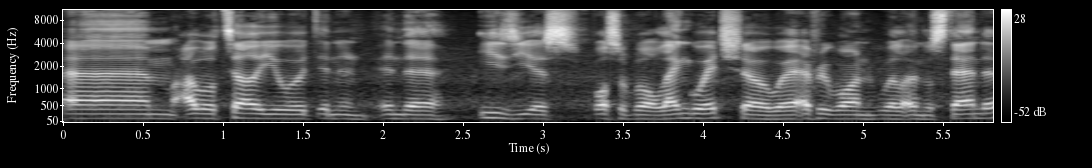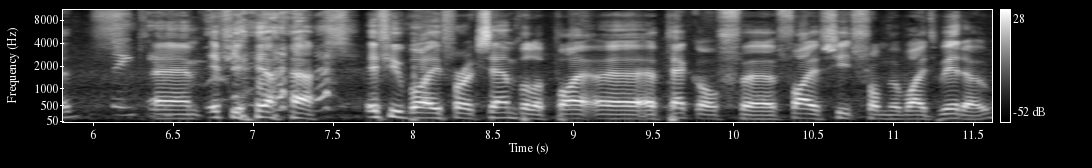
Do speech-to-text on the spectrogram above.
Um, I will tell you it in, in the easiest possible language so uh, everyone will understand it. Thank you. Um, if you if you buy, for example, a, pi- uh, a pack of uh, five seeds from the White Widow,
